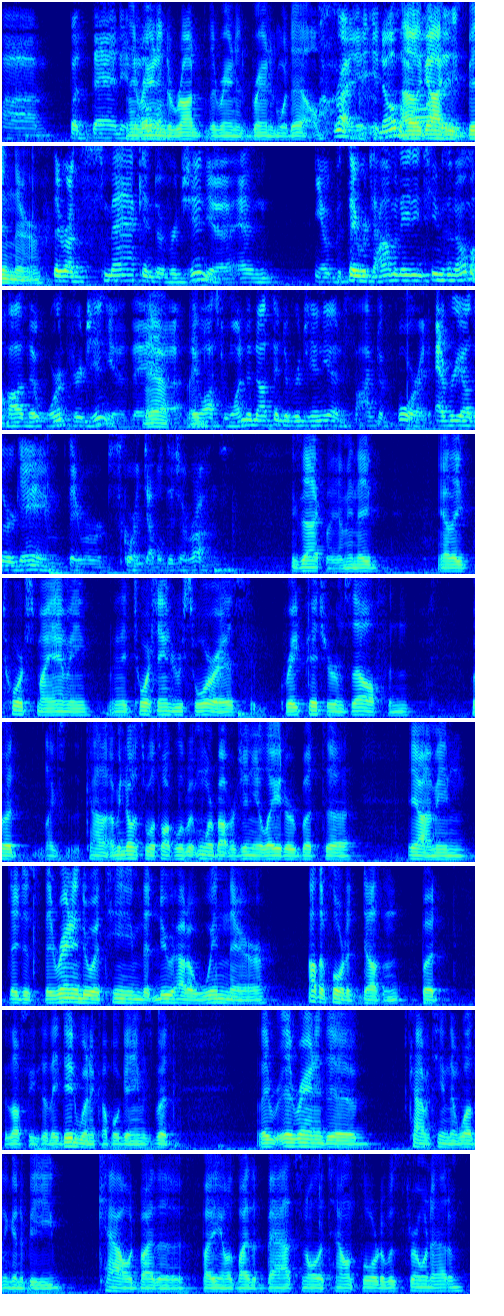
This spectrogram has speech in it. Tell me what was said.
Um, but then they Omaha, ran into Ron, they ran into Brandon Waddell, right in, in Omaha. another guy they, who's been there. they run smack into Virginia, and you know, but they were dominating teams in Omaha that weren't Virginia. They Yeah, uh, they, they- lost one to nothing to Virginia and five to four. And every other game, they were scoring double digit runs. Exactly. I mean, they, yeah, they torched Miami. They torched Andrew Suarez, great pitcher himself, and but like kind of. I mean, obviously we'll talk a little bit more about Virginia later, but uh, yeah, I mean, they just they ran into a team that knew how to win there. Not that Florida doesn't, but because obviously you said they did win a couple games, but they they ran into kind of a team that wasn't going to be cowed by the by you know by the bats and all the talent Florida was throwing at them.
